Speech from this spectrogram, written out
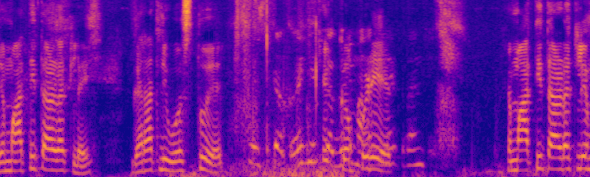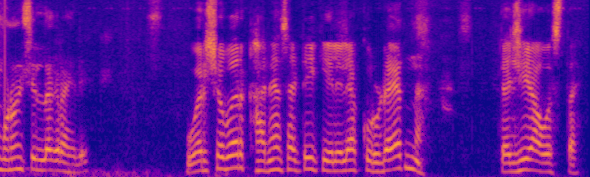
जे मातीत अडकलंय घरातली वस्तू आहेत पुस्तकं हे हे सगळं कपडे आहेत. हे मातीत अडकले म्हणून शिल्लक राहिले. वर्षभर खाण्यासाठी केलेल्या कुरड्या आहेत ना त्याची ही अवस्था आहे.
